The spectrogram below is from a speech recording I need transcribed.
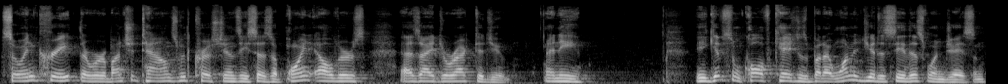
So in Crete, there were a bunch of towns with Christians. He says, Appoint elders as I directed you. And he he gives some qualifications, but I wanted you to see this one, Jason,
